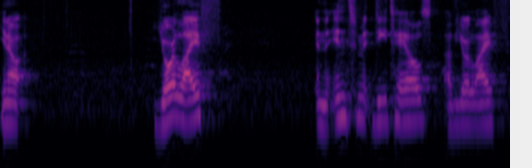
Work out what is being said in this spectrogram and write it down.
You know, your life and the intimate details of your life,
